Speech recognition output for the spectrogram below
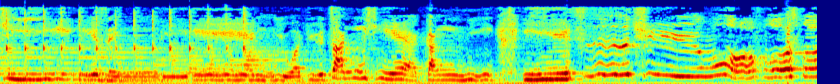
几人？我就彰显跟你一次去，我佛说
